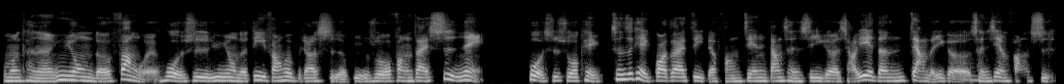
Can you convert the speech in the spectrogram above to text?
我们可能运用的范围或者是运用的地方会比较适合，比如说放在室内，或者是说可以甚至可以挂在自己的房间，当成是一个小夜灯这样的一个呈现方式。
